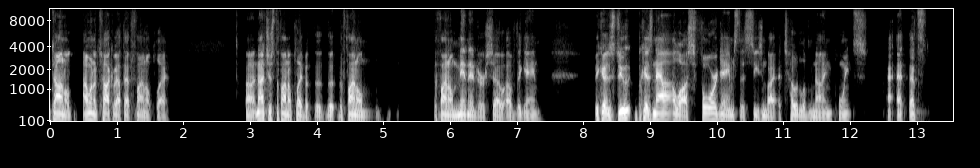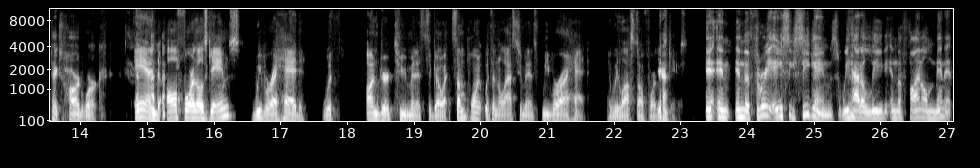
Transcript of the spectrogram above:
Donald, I want to talk about that final play. Uh, not just the final play, but the, the, the final the final minute or so of the game because Duke because now lost four games this season by a total of nine points. That's takes hard work. and all four of those games, we were ahead with under two minutes to go. At some point within the last two minutes, we were ahead, and we lost all four of those yeah. games. in, in in the three ACC games, we had a lead in the final minute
